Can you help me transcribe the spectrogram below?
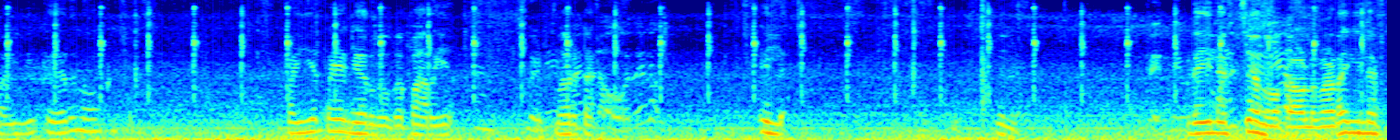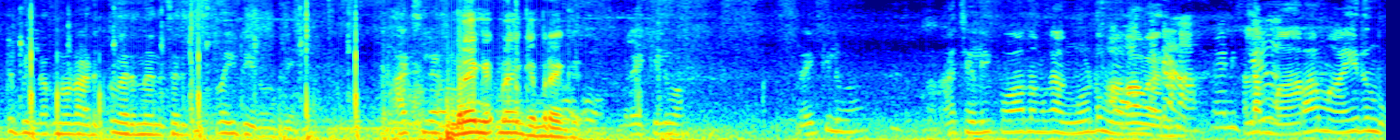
പയ്യെ കയറി നോക്ക്. പയ്യെ പയ്യെ കയറി നോക്ക്. അപ്പൊ അറിയാം. വരട്ടെ. ഇല്ല. ഈ ലെഫ്റ്റ് നോക്കാവുള്ളൂ മേഡം ഈ ലെഫ്റ്റ് പില്ലറിനോട് അടുത്ത് വരുന്നതനുസരിച്ച് സ്ട്രൈറ്റ് ചെയ്ത് നോക്കി ബ്രേക്ക് ബ്രേക്ക് ബ്രേക്ക് ബ്രേക്കിൽ വാ. ബ്രേക്കിൽ വാ. ആ ചെളി പോവാൻ നമുക്ക് അങ്ങോട്ട് മാറാമായിരുന്നു. അല്ല മാറാമായിരുന്നു.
